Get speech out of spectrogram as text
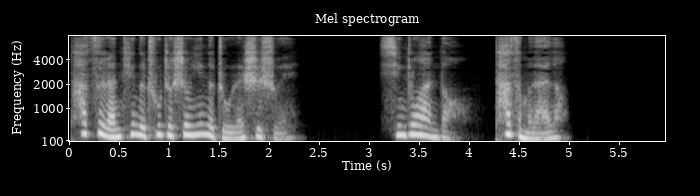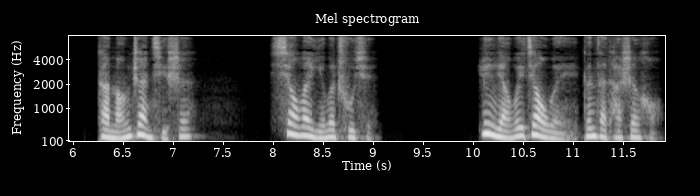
他自然听得出这声音的主人是谁，心中暗道：他怎么来了？赶忙站起身，向外迎了出去。另两位教委跟在他身后，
